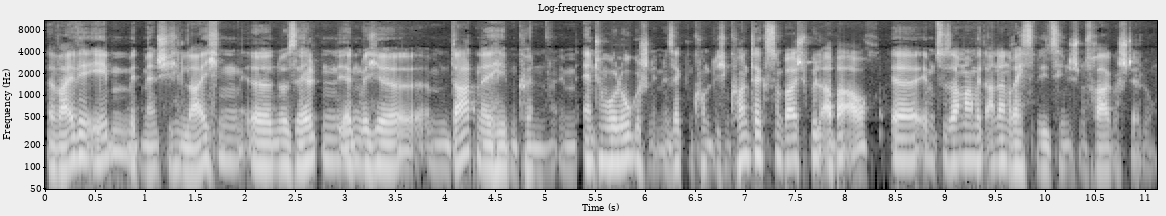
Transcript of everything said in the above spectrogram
äh, weil wir eben mit menschlichen Leichen äh, nur selten irgendwelche ähm, Daten erheben können, im entomologischen, im insektenkundlichen Kontext zum Beispiel, aber auch im Zusammenhang mit anderen rechtsmedizinischen Fragestellungen.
